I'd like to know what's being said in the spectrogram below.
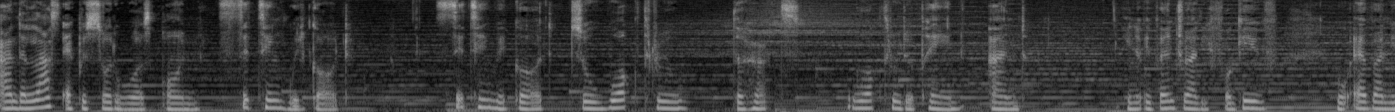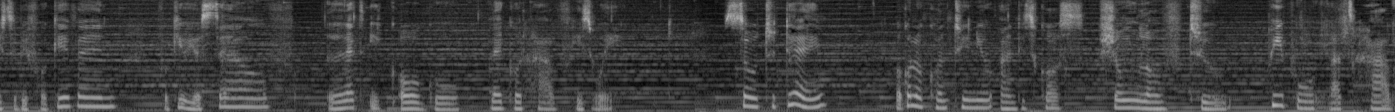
And the last episode was on sitting with God, sitting with God to walk through the hurts, walk through the pain, and you know, eventually forgive whoever needs to be forgiven, forgive yourself, let it all go, let God have His way. So today, we're going to continue and discuss showing love to people that have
